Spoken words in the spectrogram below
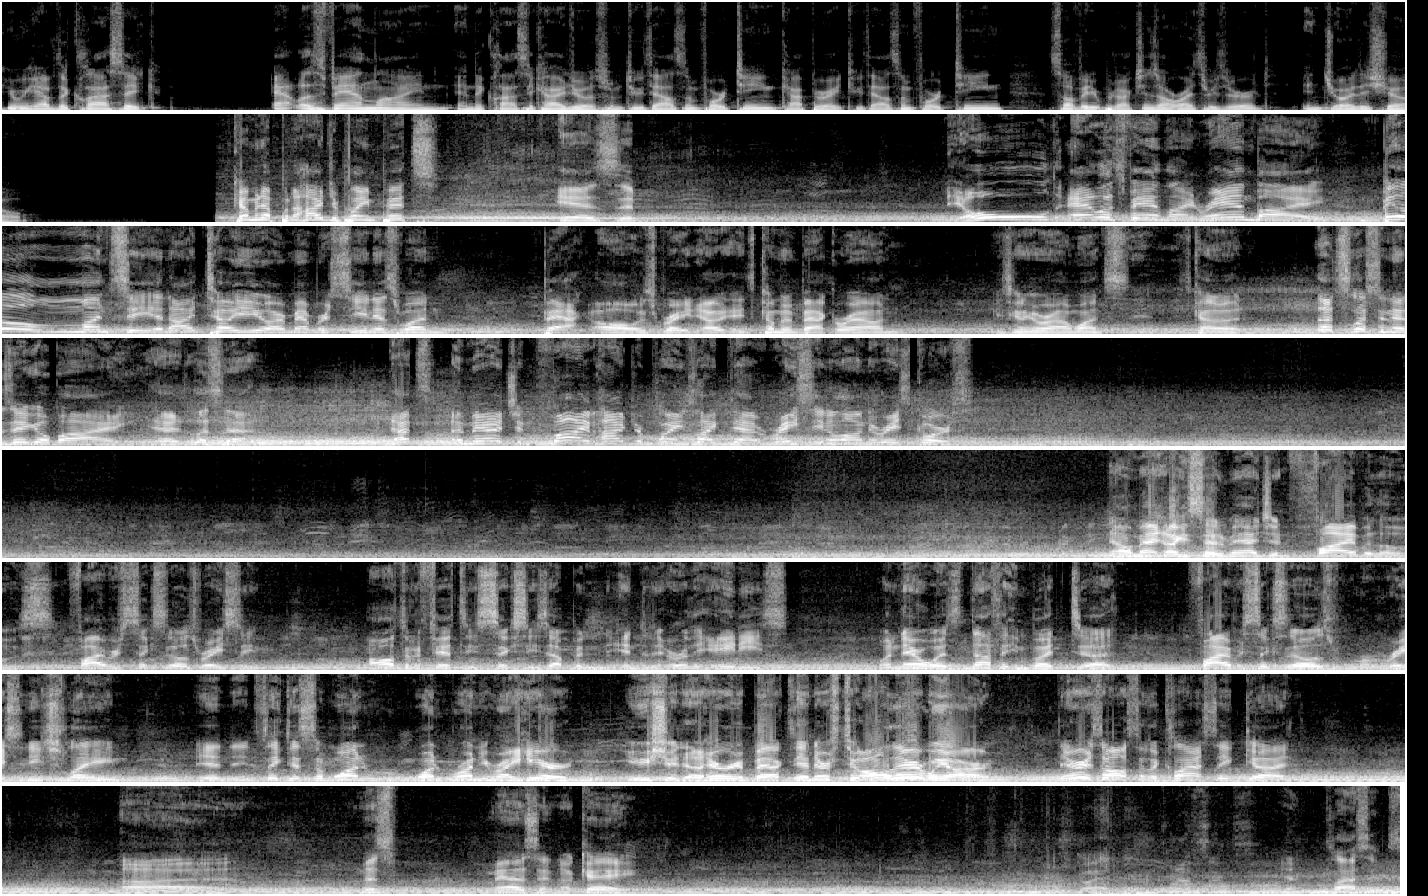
Here we have the classic Atlas van line and the classic hydros from 2014, copyright 2014, Salvator Productions, all rights reserved. Enjoy the show. Coming up in the hydroplane pits is the, the old Atlas van line ran by Bill Muncey. And I tell you, I remember seeing this one back. Oh, it's great. Uh, It's coming back around. He's going to go around once. It's kind of. Let's listen as they go by. Uh, listen to that. That's imagine five hydroplanes like that racing along the race course. Now, like I said, imagine five of those, five or six of those racing, all through the 50s, 60s, up in, into the early 80s, when there was nothing but uh, five or six of those racing each lane. And you think there's the one one running right here, you should heard it back then. There's two. Oh, there we are. There is also the classic uh, uh, Miss Madison. Okay. Go ahead. Classics. Yeah, classics.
